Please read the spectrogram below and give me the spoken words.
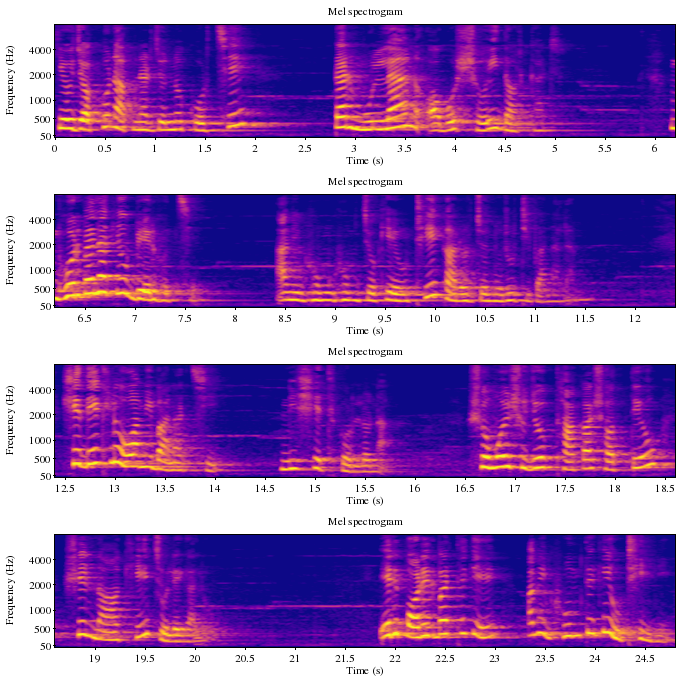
কেউ যখন আপনার জন্য করছে, তার মূল্যায়ন অবশ্যই দরকার। ভোরবেলা কেউ বের হচ্ছে, আমি ঘুম ঘুম চোখে উঠে কারোর জন্য রুটি বানালাম। সে দেখল আমি বানাচ্ছি, নিষেধ করল না। সময় সুযোগ থাকা সত্ত্বেও সে না খেয়ে চলে গেল। এর পরের বার থেকে আমি ঘুম থেকে উঠিনি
